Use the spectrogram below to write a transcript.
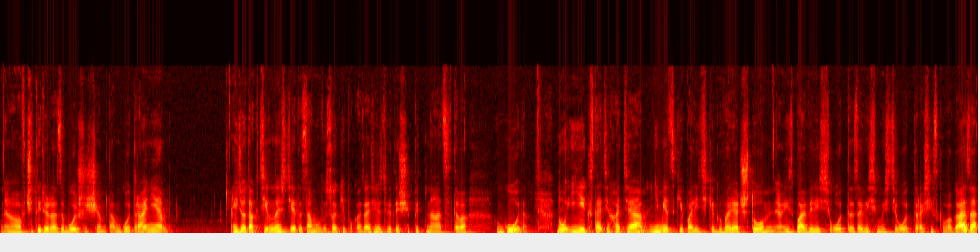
в 4 раза больше, чем там год ранее идет активность, и это самый высокий показатель с 2015 года. Ну и, кстати, хотя немецкие политики говорят, что избавились от зависимости от российского газа,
